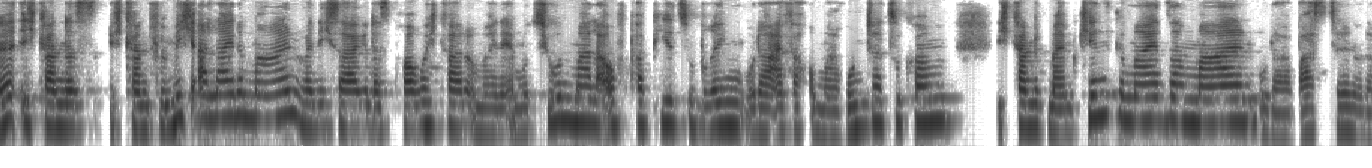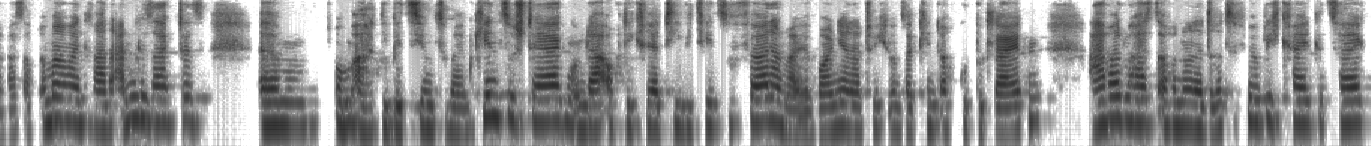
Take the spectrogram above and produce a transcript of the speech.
Ne, ich kann das, ich kann für mich alleine malen, wenn ich sage, das brauche ich gerade, um meine Emotionen mal auf Papier zu bringen oder einfach um mal runterzukommen. Ich kann mit meinem Kind gemeinsam malen oder basteln oder was auch immer mal gerade angesagt ist, ähm, um ach, die Beziehung zu meinem Kind zu stärken, um da auch die Kreativität zu fördern, weil wir wollen ja natürlich unser Kind auch gut begleiten. Aber du hast auch noch eine dritte Möglichkeit gezeigt,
